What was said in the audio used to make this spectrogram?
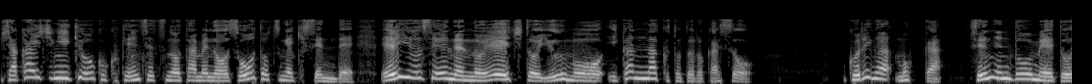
社会主義強国建設のための総突撃戦で、英雄青年の英知と勇猛を遺憾なく轟かそう。これが目下、青年同盟と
